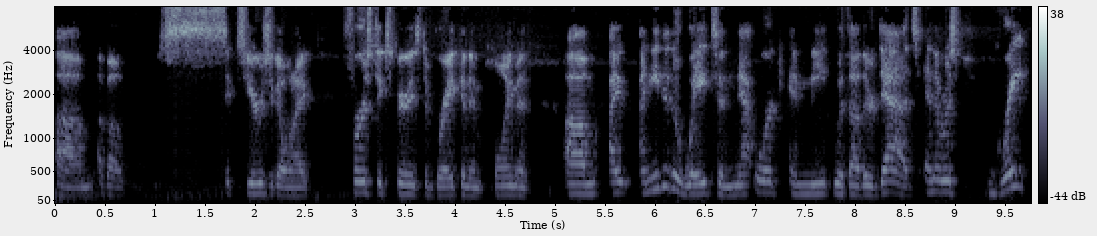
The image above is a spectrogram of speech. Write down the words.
um, about six years ago, when I first experienced a break in employment, um, I, I, needed a way to network and meet with other dads. And there was great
